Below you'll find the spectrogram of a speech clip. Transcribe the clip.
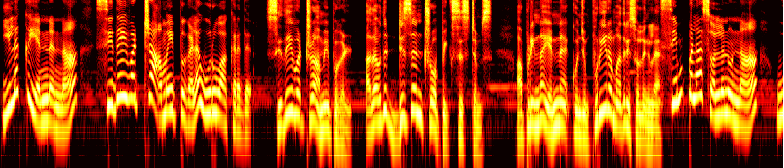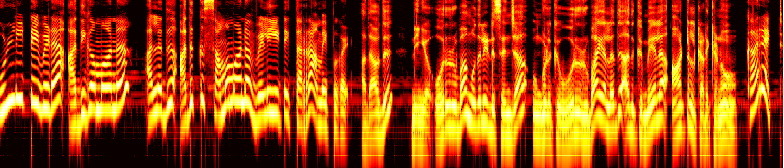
இலக்கு என்னன்னா சிதைவற்ற அமைப்புகளை உருவாக்குறது. சிதைவற்ற அமைப்புகள் அதாவது டிசென்ட்ரோபிக் சிஸ்டம்ஸ் அப்படின்னா என்ன? கொஞ்சம் புரியுற மாதிரி சொல்லுங்களேன். சிம்பிளா சொல்லணும்னா உள்ளீட்டை விட அதிகமான அல்லது அதுக்கு சமமான வெளியீட்டை தர்ற அமைப்புகள். அதாவது நீங்க ஒரு ரூபாய் முதலீடு செஞ்சா உங்களுக்கு ஒரு ரூபாய் அல்லது அதுக்கு மேல ஆற்றல் கிடைக்கணும். கரெக்ட்.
